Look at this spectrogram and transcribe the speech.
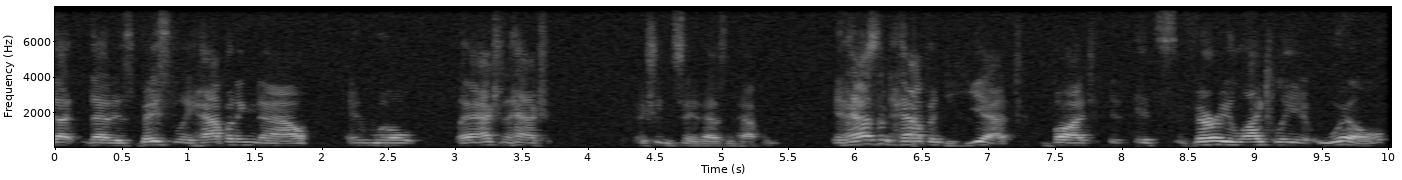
that that is basically happening now and will actually actually I shouldn't say it hasn't happened. It hasn't happened yet, but it, it's very likely it will.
